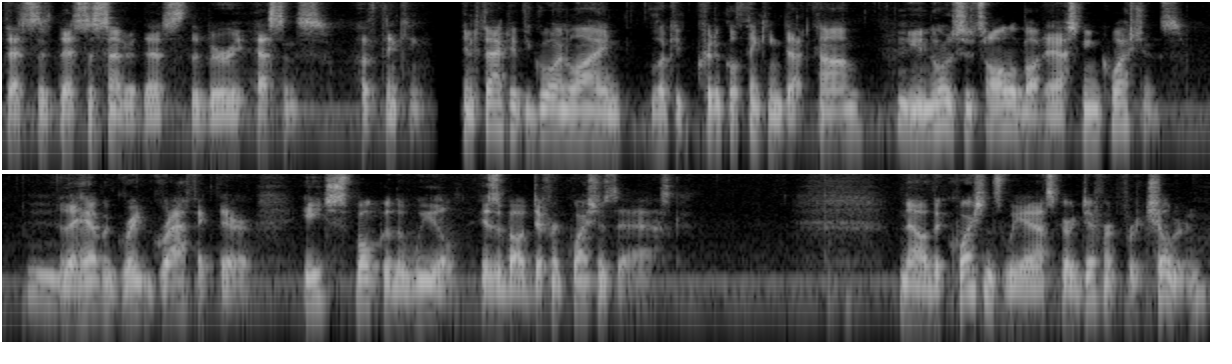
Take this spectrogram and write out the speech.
That's the, that's the center. That's the very essence of thinking. In fact, if you go online, look at criticalthinking.com, you notice it's all about asking questions. They have a great graphic there. Each spoke of the wheel is about different questions to ask. Now, the questions we ask are different for children.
